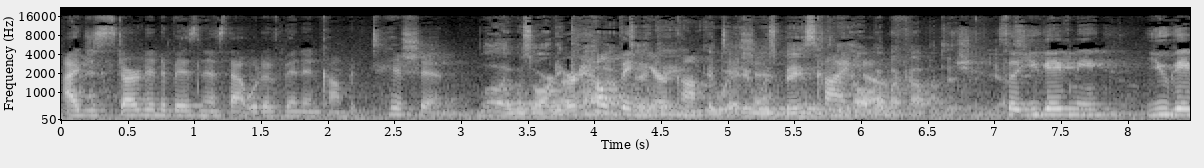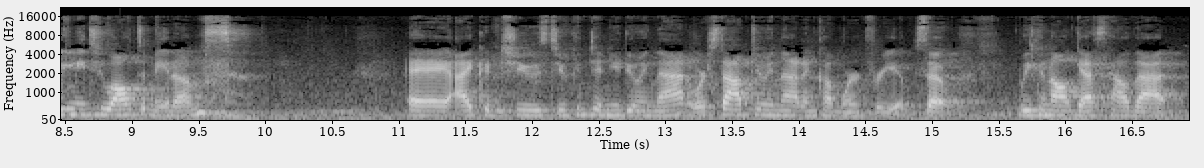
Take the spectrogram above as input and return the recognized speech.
I just started a business that would have been in competition. well, it was already or helping your competition. it It, was basically kind helping of. my competition. Yes. So you gave me you gave me two ultimatums. A, I could choose to continue doing that or stop doing that and come work for you. So we can all guess how that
